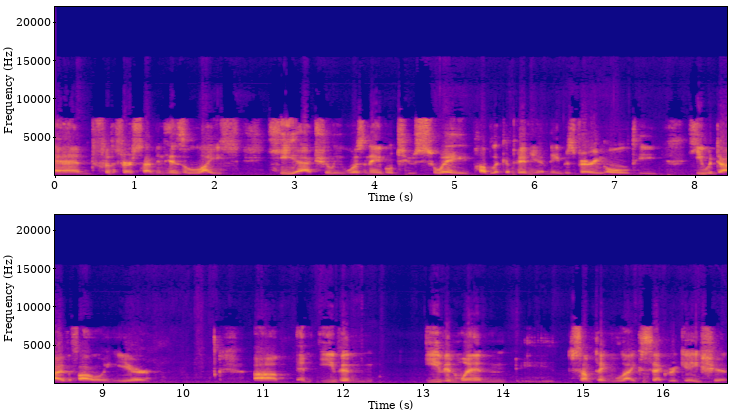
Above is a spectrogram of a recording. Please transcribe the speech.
and for the first time in his life, he actually wasn't able to sway public opinion. He was very old. He he would die the following year, um, and even even when something like segregation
